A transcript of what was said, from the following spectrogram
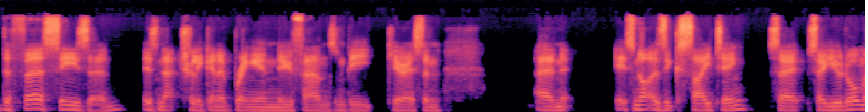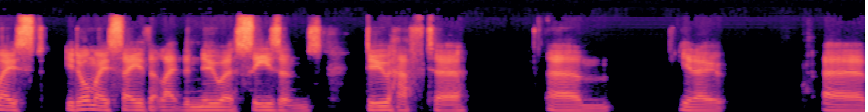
the first season is naturally going to bring in new fans and be curious and and it's not as exciting. So so you'd almost you'd almost say that like the newer seasons do have to um you know uh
